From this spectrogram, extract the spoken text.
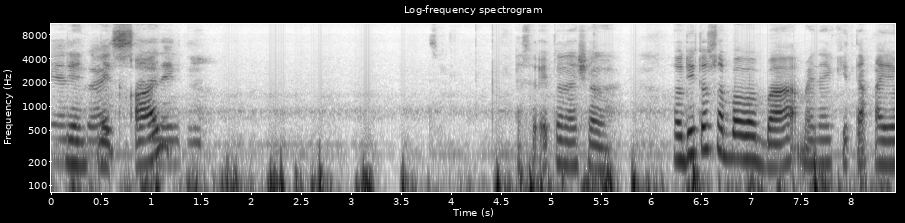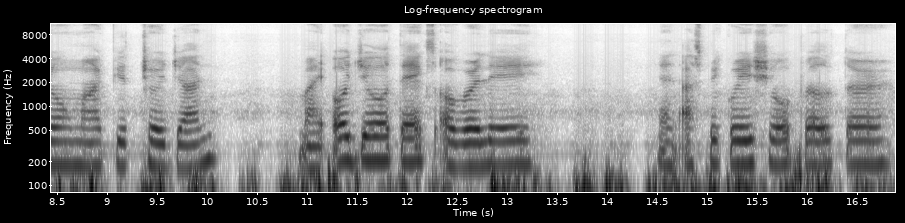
Ayan Then, guys. click. 19. So, ito na siya. So, dito sa bababa, may nakikita kayong mga picture dyan. May audio, text, overlay, and aspect ratio, filter,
